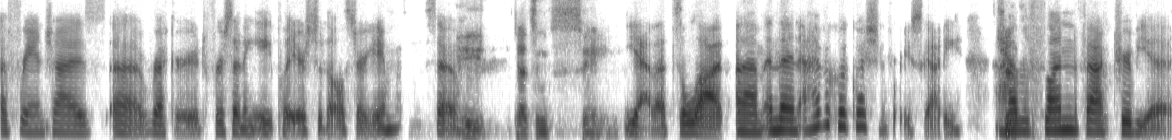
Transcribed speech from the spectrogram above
a franchise uh, record for sending eight players to the All Star game. So Hey, that's insane. yeah, that's a lot. Um, and then I have a quick question for you, Scotty. Sure. I have a fun fact trivia,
